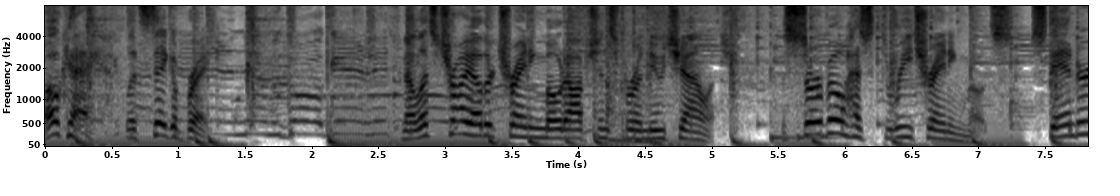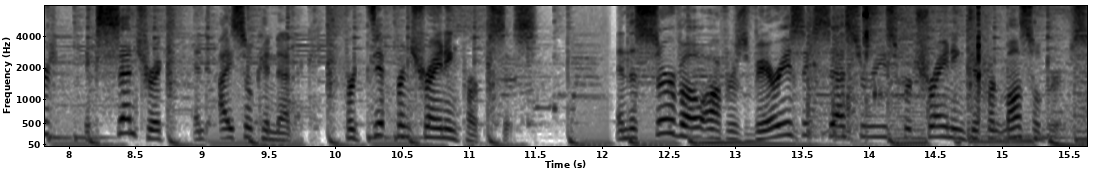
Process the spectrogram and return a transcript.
Okay, let's take a break. Now let's try other training mode options for a new challenge. The SRVO has three training modes standard, eccentric, and isokinetic for different training purposes. And the SRVO offers various accessories for training different muscle groups.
